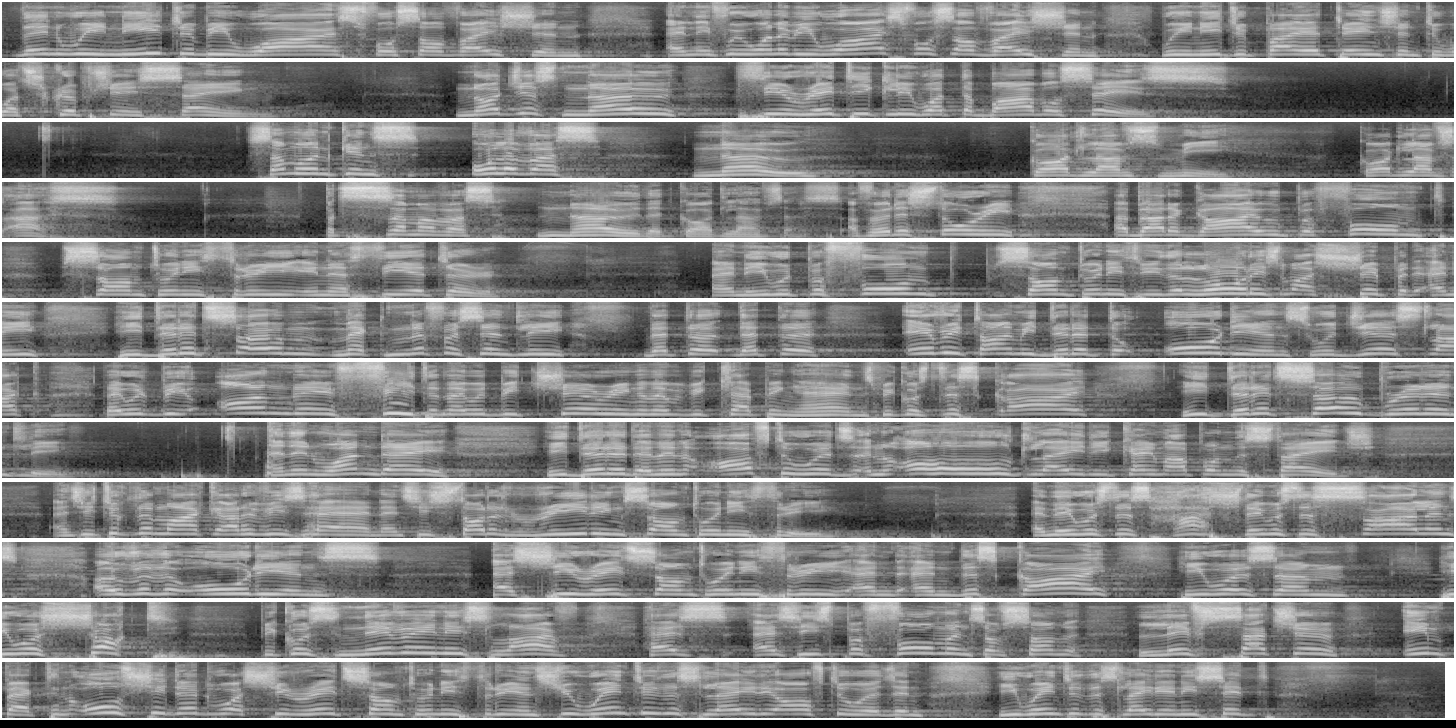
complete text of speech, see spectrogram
then we need to be wise for salvation. And if we want to be wise for salvation, we need to pay attention to what Scripture is saying. not just know theoretically what the Bible says. Someone can, all of us know God loves me, God loves us. But some of us know that God loves us. I've heard a story about a guy who performed Psalm 23 in a theater. And he would perform Psalm 23, the Lord is my shepherd. And he, he did it so magnificently that the, that the, every time he did it, the audience would just like, they would be on their feet and they would be cheering and they would be clapping hands because this guy, he did it so brilliantly. And then one day he did it, and then afterwards, an old lady came up on the stage and she took the mic out of his hand and she started reading Psalm 23. And there was this hush, there was this silence over the audience as she read Psalm 23. And, and this guy, he was, um, he was shocked because never in his life has, has his performance of Psalm left such a impact. And all she did was she read Psalm 23 and she went to this lady afterwards. And he went to this lady and he said,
